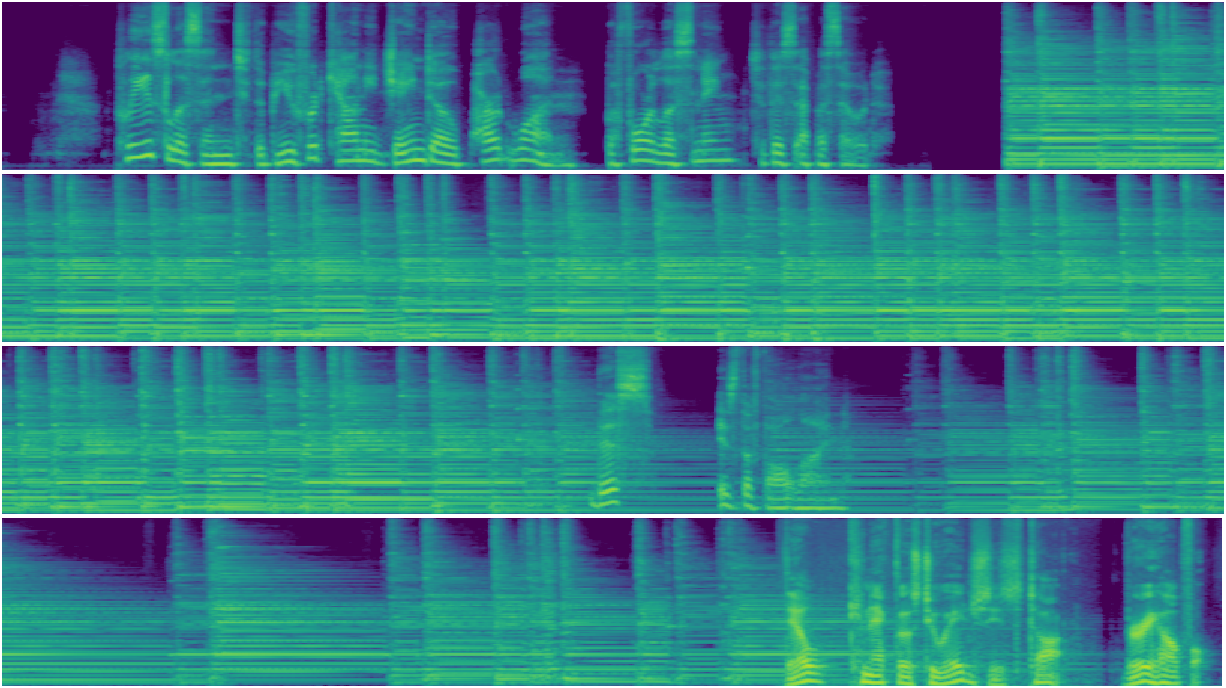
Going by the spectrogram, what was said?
Please listen to the Beaufort County Jane Doe Part 1 before listening to this episode. This is the fall line. they'll connect those two agencies to talk. Very helpful.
